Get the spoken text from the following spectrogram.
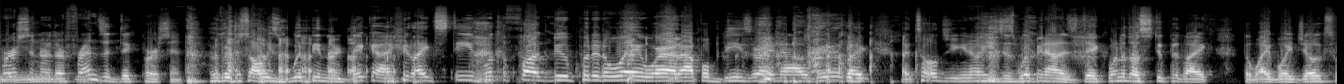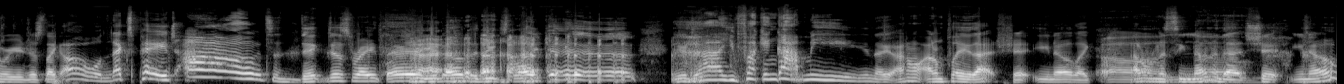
person or their friend's a dick person, or they're just always whipping their dick out. You're like, Steve, what the fuck, dude? Put it away. We're at Applebee's right now, dude. Like I told you, you know, he's just whipping out his dick. One of those stupid like the white boy jokes where you're just like, oh, well, next page. Oh, it's a dick just right there. You know, the dude's like, yeah. You're just, ah, you fucking got me. You know, I don't, I don't play that shit. You know, like I don't want to see none of that shit. You know,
